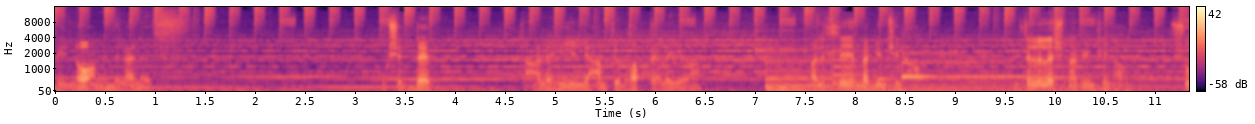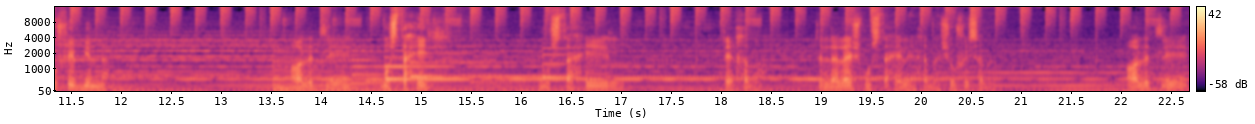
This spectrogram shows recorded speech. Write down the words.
بنوع من العنف وشديت على هي اللي عم تضغط عليها. قالت لي ما بيمشي الحال. قلت لها ليش ما بيمشي الحال؟ شو في بيمنعني قالت لي مستحيل مستحيل تاخذها قلت لها ليش مستحيل اخذها شو في سبب. قالت لي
